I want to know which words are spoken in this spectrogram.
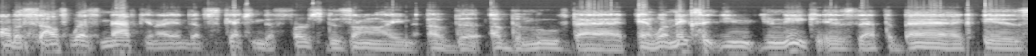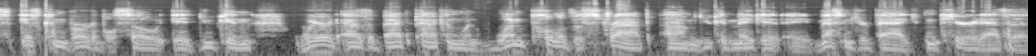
on a Southwest napkin. I ended up sketching the first design of the of the move bag. And what makes it u- unique is that the bag is is convertible, so it you can wear it as a backpack, and when one pull of the strap, um, you can make it a messenger bag. You can carry it as a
